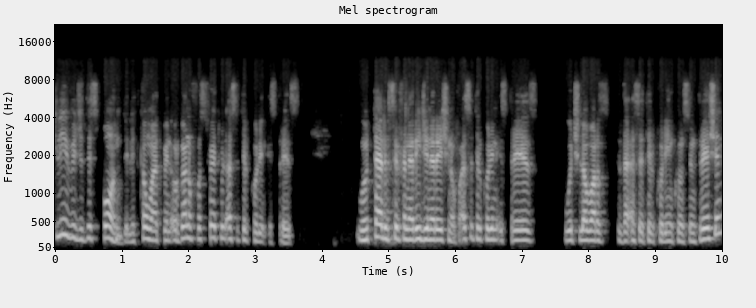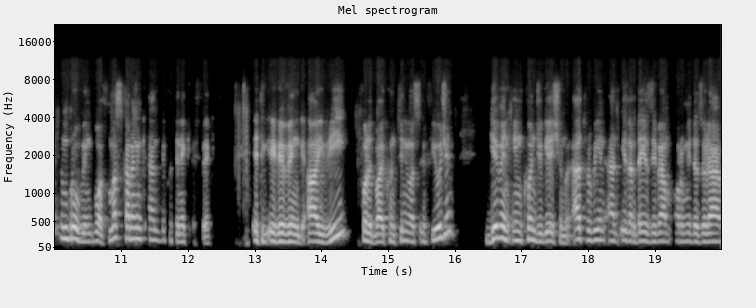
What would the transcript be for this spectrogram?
cleavage this bond اللي تكونت بين organophosphate والاسيتيلكولين استريز وبالتالي بصير فينا regeneration of acetylcholine esterase which lowers the acetylcholine concentration improving both muscarinic and nicotinic effect it giving IV followed by continuous infusion given in conjugation with atropine and either diazepam or midazolam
